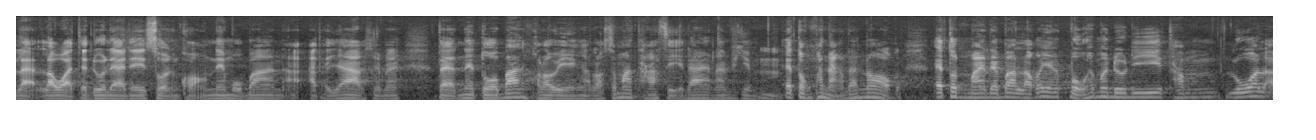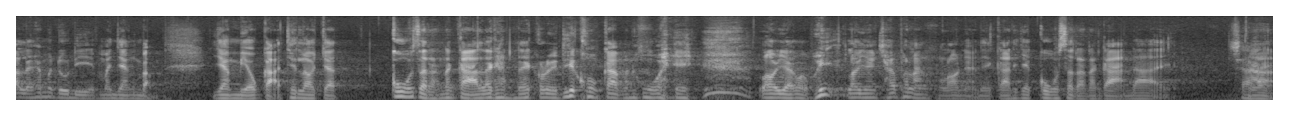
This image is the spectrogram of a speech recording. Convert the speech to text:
แหละเราอาจจะดูแลในส่วนของในหมู่บ้านอะอาจจะยากใช่ไหมแต่ในตัวบ้านของเราเองอะเราสามารถทาสีได้นะพี่คิมไอ้ตรงผนังด้านนอกไอ้ต้นไม้ในบ้านเราก็ยังปลูกให้มันดูดีทำรั้วอะไรให้มันดูดี มันยังแบบยังมีโอกาสที่เราจะ กู้สถานการณ์แล้วกันในกรณีที่โครงการมันห่วย เรายังแบบเฮ้ยเรายังใช้พลังของเราเนี่ยในการที่จะกู้สถานการณ์ได้ใช่อ่า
